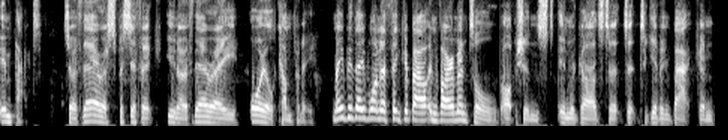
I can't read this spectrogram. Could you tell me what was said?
impact. So if they're a specific, you know, if they're a oil company, maybe they want to think about environmental options in regards to, to, to giving back and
